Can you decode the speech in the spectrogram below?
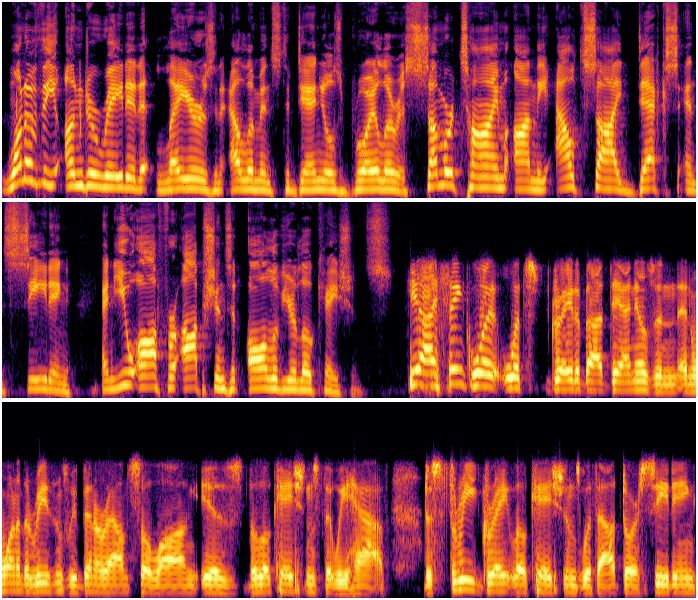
One of the underrated layers and elements to Daniel's broiler is summertime on the outside decks and seating, and you offer options at all of your locations. Yeah, I think what what's great about Daniels and, and one of the reasons we've been around so long is the locations that we have. There's three great locations with outdoor seating.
